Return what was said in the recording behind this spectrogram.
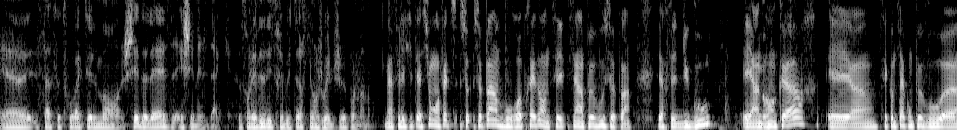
Euh, ça se trouve actuellement chez Deleuze et chez Mesdac. Ce sont les deux distributeurs qui ont joué le jeu pour le moment. Mais félicitations. En fait, ce, ce pain vous représente. C'est c'est un peu vous, ce pain. C'est-à-dire, c'est du goût et un grand cœur. Et euh, c'est comme ça qu'on peut vous, euh,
